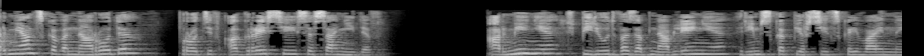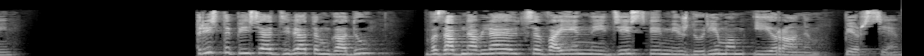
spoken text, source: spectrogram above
армянского народа против агрессии сасанидов. Армения в период возобновления Римско-Персидской войны. В 359 году возобновляются военные действия между Римом и Ираном, Персия.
